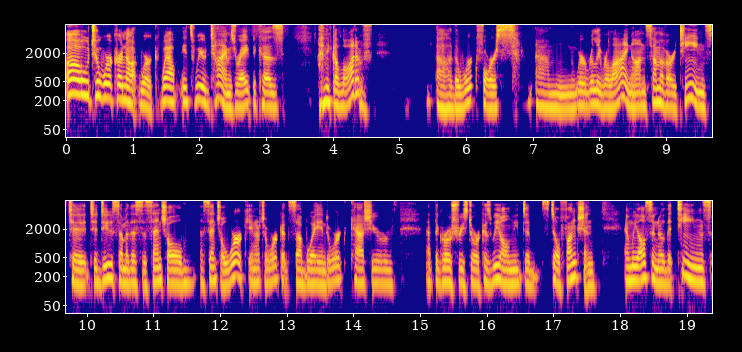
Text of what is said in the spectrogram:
Oh, to work or not work. Well, it's weird times, right? Because I think a lot of uh, the workforce, um, we're really relying on some of our teens to to do some of this essential essential work. You know, to work at Subway and to work cashier at the grocery store because we all need to still function. And we also know that teens,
